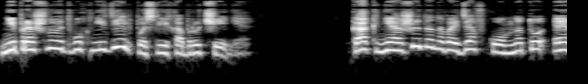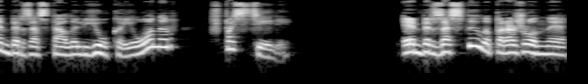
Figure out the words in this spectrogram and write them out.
Не прошло и двух недель после их обручения. Как неожиданно войдя в комнату, Эмбер застала Льюка и Онор в постели. Эмбер застыла, пораженная,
